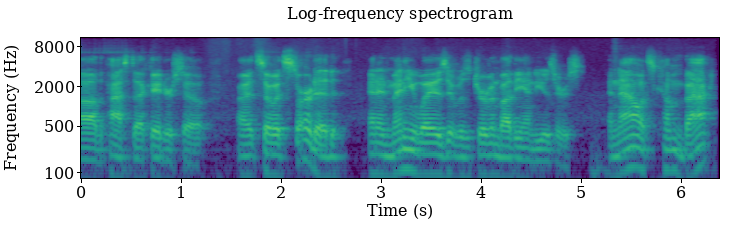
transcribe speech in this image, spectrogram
uh, the past decade or so. Right, so it started, and in many ways it was driven by the end users. And now it's come back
